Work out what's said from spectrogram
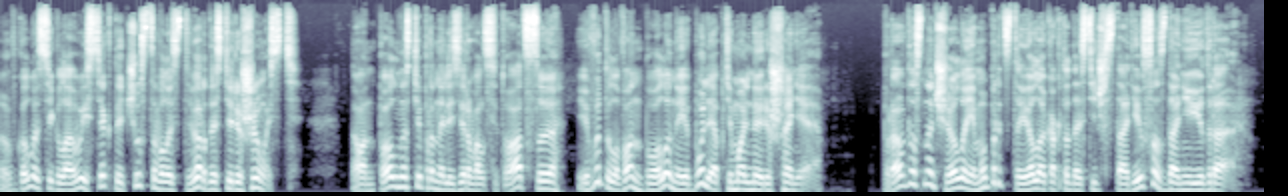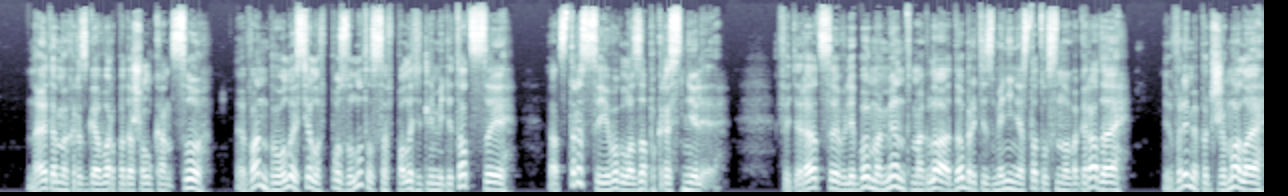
В голосе главы секты чувствовалась твердость и решимость. Он полностью проанализировал ситуацию и выдал Ван Буэлэ наиболее оптимальное решение. Правда, сначала ему предстояло как-то достичь стадии создания ядра. На этом их разговор подошел к концу. Ван Буэлэ сел в позу лотоса в палате для медитации. От стресса его глаза покраснели. Федерация в любой момент могла одобрить изменение статуса Новограда. Время поджимало.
